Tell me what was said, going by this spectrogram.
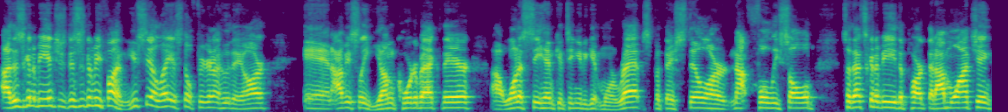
Uh, this is going to be interesting. This is going to be fun. UCLA is still figuring out who they are, and obviously young quarterback there. I want to see him continue to get more reps, but they still are not fully sold. So that's going to be the part that I'm watching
